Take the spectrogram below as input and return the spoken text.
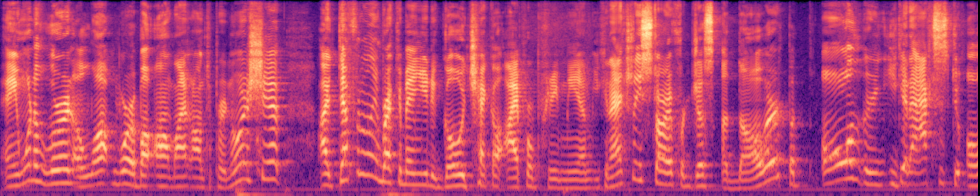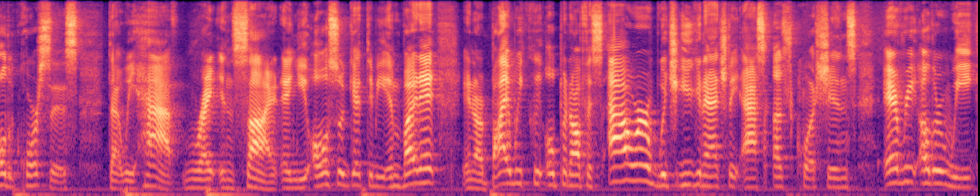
and you want to learn a lot more about online entrepreneurship, I definitely recommend you to go check out iPro Premium. You can actually start it for just a dollar, but all the, you get access to all the courses that we have right inside. And you also get to be invited in our bi-weekly open office hour, which you can actually ask us questions every other week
